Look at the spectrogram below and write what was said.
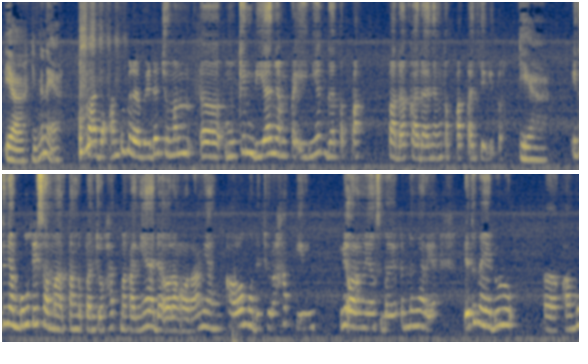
ya gimana ya? Keadaan tuh beda-beda cuman eh, mungkin dia nyampe ini gak tepat pada keadaan yang tepat aja gitu. Iya. Itu nyambung sih sama tanggapan curhat makanya ada orang-orang yang kalau mau dicurhatin ini orang yang sebagai pendengar ya dia tuh nanya dulu e, kamu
